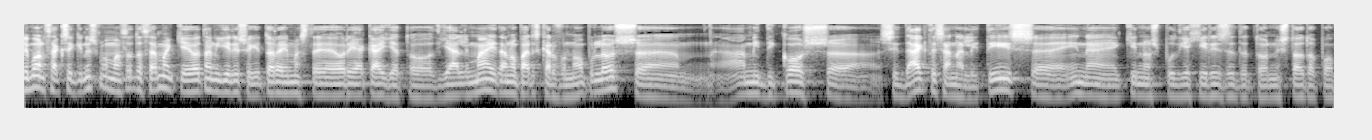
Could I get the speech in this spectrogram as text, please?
Λοιπόν, θα ξεκινήσουμε με αυτό το θέμα και όταν γυρίσω, γιατί τώρα είμαστε οριακά για το διάλειμμα. Ήταν ο Πάρης Καρβουνόπουλος, ε, αμυντικός ε, συντάκτης, αναλυτής. Ε, είναι εκείνος που διαχειρίζεται τον ιστότοπο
